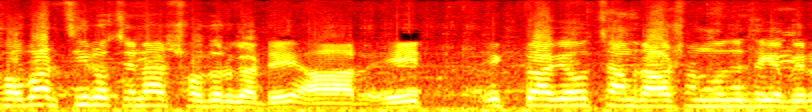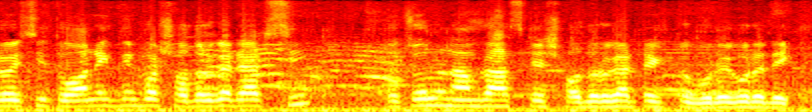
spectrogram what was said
সবার চিরচেনা সদরঘাটে, আর এর একটু আগে হচ্ছে আমরা আহসান মঞ্জিল থেকে বের হয়েছি, তো অনেকদিন পর সদরঘাটে আসছি। তো চলুন আমরা আজকে সদরঘাটে একটু ঘুরে ঘুরে দেখি।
